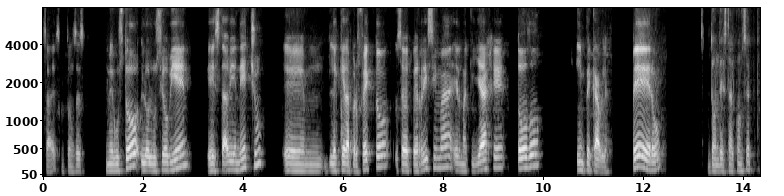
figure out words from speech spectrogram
¿sabes? Entonces, me gustó, lo lució bien, está bien hecho. Em, le queda perfecto, se ve perrísima, el maquillaje, todo impecable. Pero, ¿dónde está el concepto?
